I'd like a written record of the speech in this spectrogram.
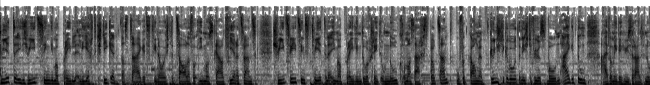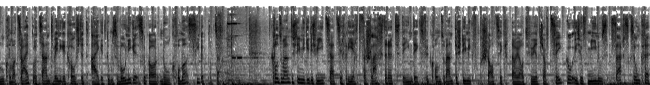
Die Mieten in der Schweiz sind im April leicht gestiegen. Das zeigen die neuesten Zahlen von ImmoScout24. Schweizweit sind die Mieten im April im Durchschnitt um 0,6 Prozent aufgegangen. Günstiger geworden ist dafür das Wohneigentum. Einfamilienhäuser haben 0,2 Prozent weniger gekostet, Eigentumswohnungen sogar 0,7 Prozent. Die Konsumentenstimmung in der Schweiz hat sich leicht verschlechtert. Der Index für Konsumentenstimmung vom Staatssekretariat für Wirtschaft SECO ist auf minus 6 gesunken.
